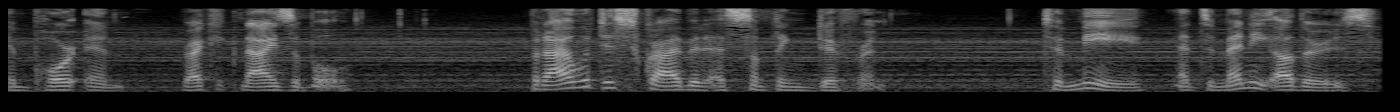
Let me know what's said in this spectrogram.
important, recognizable. But I would describe it as something different. To me, and to many others,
